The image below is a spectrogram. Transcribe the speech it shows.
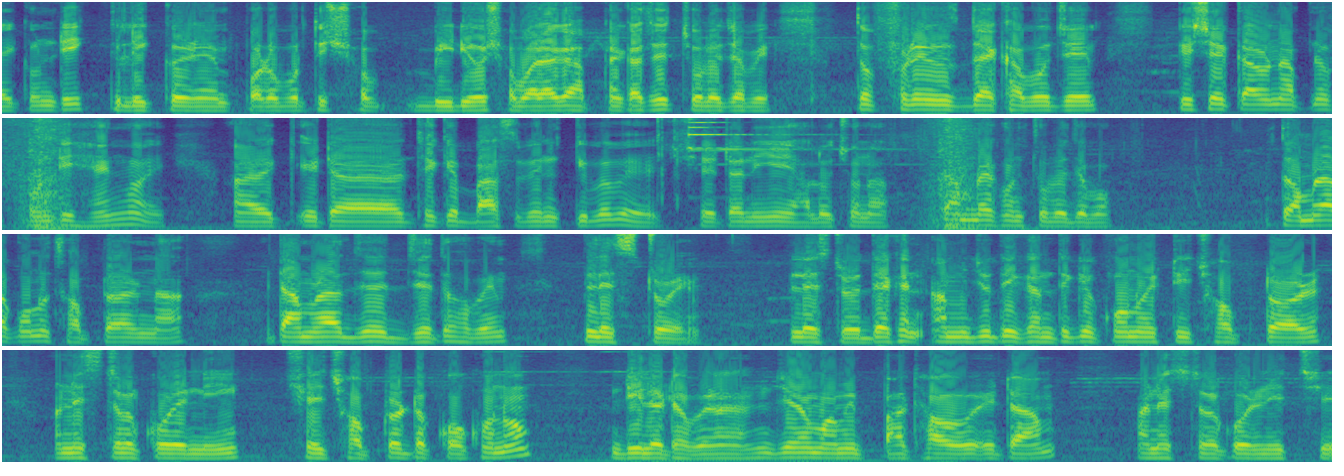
আইকনটি ক্লিক করে নিন। পরবর্তী সব ভিডিও সবার আগে আপনার কাছে চলে যাবে। তো ফ্রেন্ডস দেখাবো যে কিসের কারণে আপনার ফোনটি হ্যাং হয় আর এটা থেকে বাঁচবেন কীভাবে, সেটা নিয়ে আলোচনা। তো আমরা এখন চলে যাব। তো আমরা কোনো সফটওয়্যার না, এটা আমরা যে যেতে হবে প্লে স্টোরে প্লে স্টোরে দেখেন, আমি যদি এখান থেকে কোনো একটি সফটওয়্যার আনইনস্টল করে নিই, সেই সফটওয়্যারটা কখনো ডিলেট হবে না। যেরকম আমি পাঠাও এটা আনইনস্টল করে নিচ্ছি।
